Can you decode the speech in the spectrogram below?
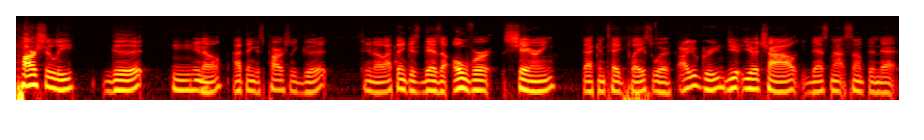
partially good. Mm-hmm. You know, I think it's partially good. You know, I think it's there's an oversharing that can take place where I agree. you, you're a child. That's not something that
